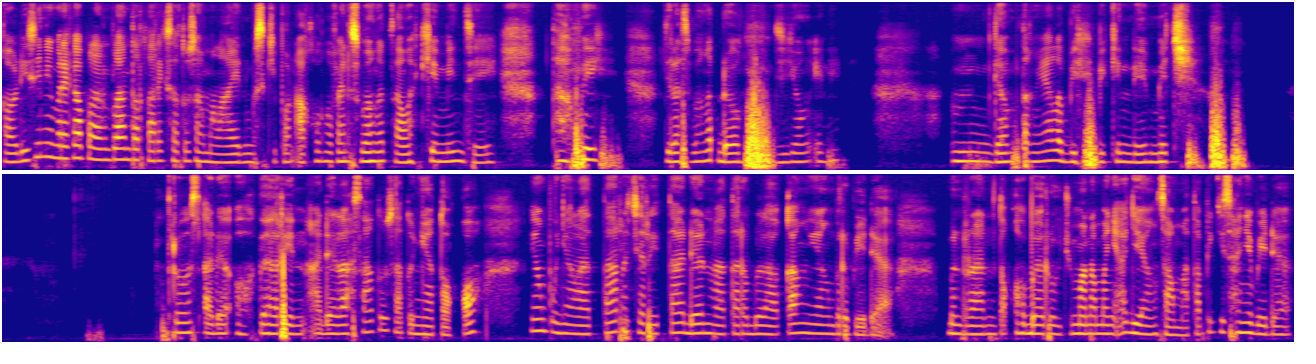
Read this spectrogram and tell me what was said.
Kalau di sini mereka pelan-pelan tertarik satu sama lain meskipun aku ngefans banget sama Kim Min Jae, tapi jelas banget dong Jiyoung ini hmm, gantengnya lebih bikin damage. Terus ada Oh Garin adalah satu-satunya tokoh yang punya latar cerita dan latar belakang yang berbeda. beneran tokoh baru cuma namanya aja yang sama tapi kisahnya beda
